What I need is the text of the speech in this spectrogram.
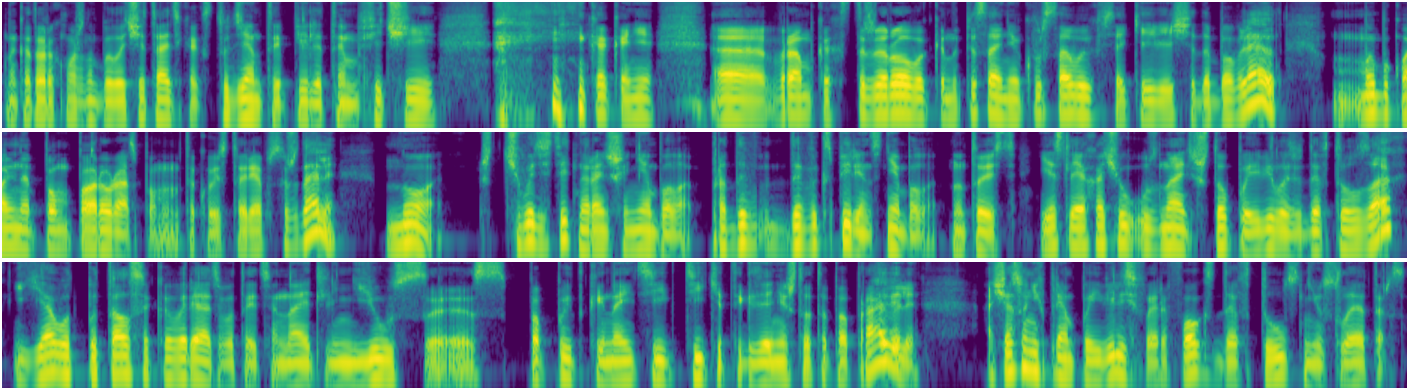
на которых можно было читать, как студенты пилят им фичи, как они э, в рамках стажировок и написания курсовых всякие вещи добавляют. Мы буквально, пару раз, по-моему, такую историю обсуждали. Но чего действительно раньше не было. Про Dev, Dev Experience не было. Ну, то есть, если я хочу узнать, что появилось в DevTools, я вот пытался ковырять вот эти Nightly News э, с попыткой найти тикеты, где они что-то поправили, а сейчас у них прям появились Firefox DevTools Newsletters.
